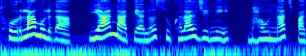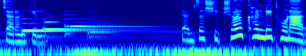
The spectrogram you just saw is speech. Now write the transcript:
थोरला मुलगा या नात्यानं सुखलालजींनी भाऊंनाच पाचारण केलं. त्यांचं शिक्षण खंडित होणार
